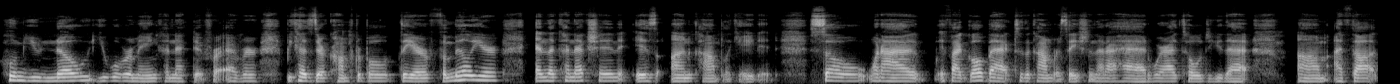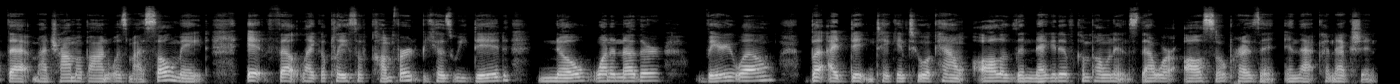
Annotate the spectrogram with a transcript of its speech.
whom you know you will remain connected forever because they're comfortable, they're familiar, and the connection is uncomplicated. So when I, if I go back to the conversation that I had where I told you that um, I thought that my trauma bond was my soulmate. It felt like a place of comfort because we did know one another very well, but I didn't take into account all of the negative components that were also present in that connection.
